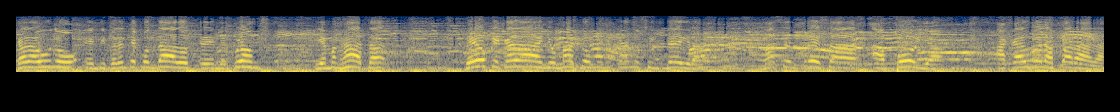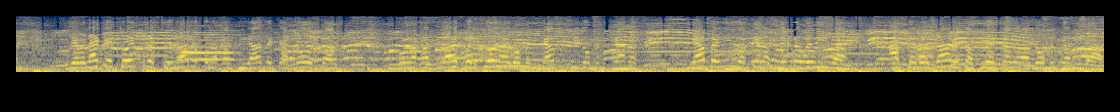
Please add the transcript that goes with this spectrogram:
cada uno en diferentes condados, en el Bronx y en Manhattan, veo que cada año más dominicanos se integran, más empresas apoyan a cada una de las paradas. Y de verdad que estoy impresionado con la cantidad de carrozas, con la cantidad de personas, dominicanos y dominicanas, que han venido aquí a la Sexta Avenida a celebrar esta fiesta de la dominicanidad.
